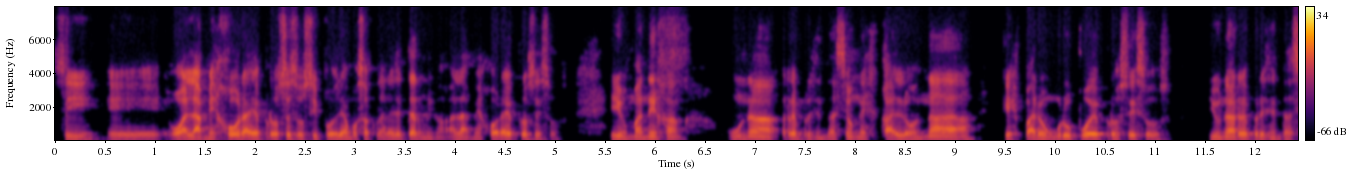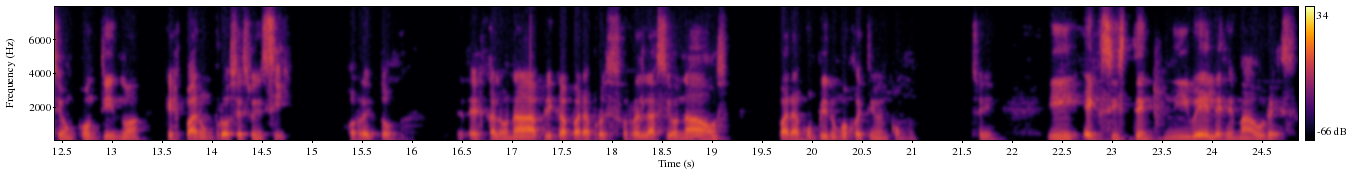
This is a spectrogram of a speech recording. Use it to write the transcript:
¿Sí? Eh, o a la mejora de procesos, si podríamos aclarar el término, a la mejora de procesos. Ellos manejan una representación escalonada, que es para un grupo de procesos, y una representación continua, que es para un proceso en sí, ¿correcto? Escalonada aplica para procesos relacionados para cumplir un objetivo en común, ¿sí? Y existen niveles de madurez.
